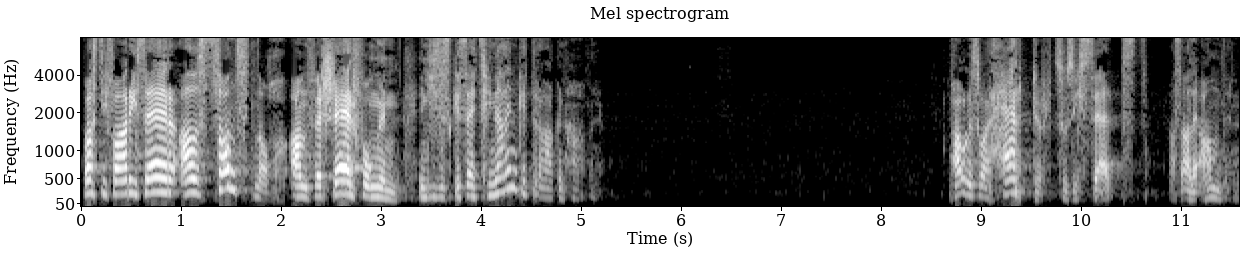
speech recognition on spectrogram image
was die Pharisäer als sonst noch an Verschärfungen in dieses Gesetz hineingetragen haben. Paulus war härter zu sich selbst als alle anderen.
